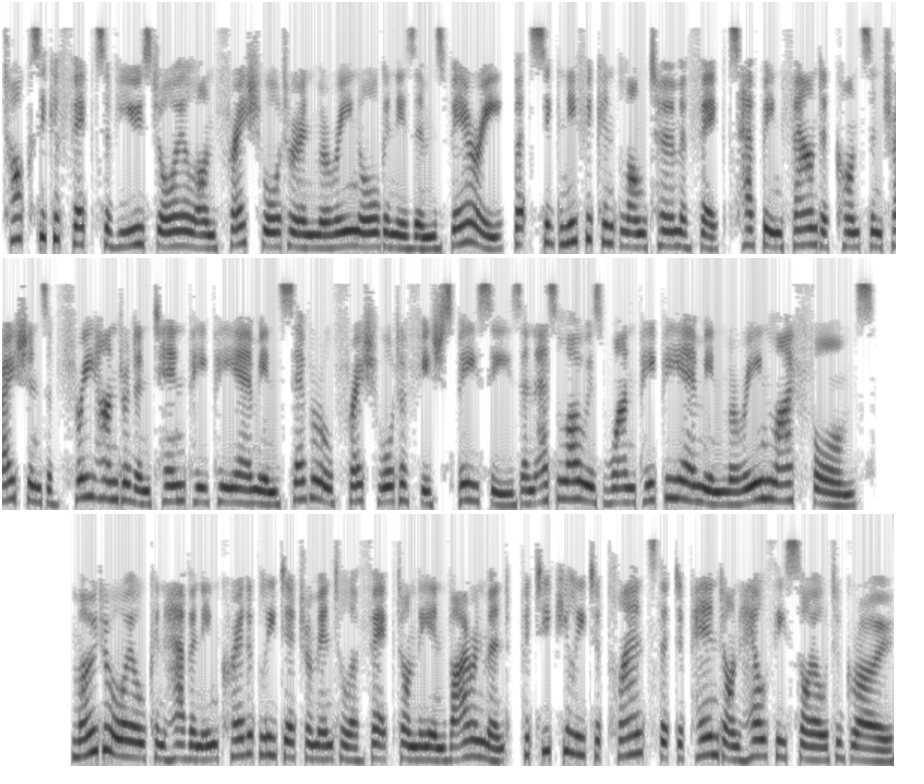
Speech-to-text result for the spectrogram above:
Toxic effects of used oil on freshwater and marine organisms vary, but significant long-term effects have been found at concentrations of 310 ppm in several freshwater fish species and as low as 1 ppm in marine life forms. Motor oil can have an incredibly detrimental effect on the environment, particularly to plants that depend on healthy soil to grow.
